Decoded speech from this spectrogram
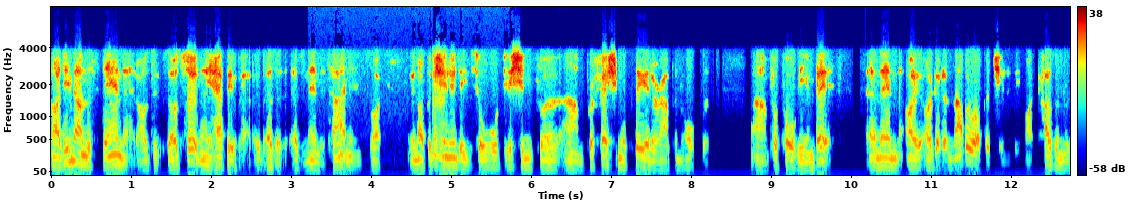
I didn't understand that. I was, I was certainly happy about it as, a, as an entertainer. It's like an opportunity to audition for um, professional theatre up in Auckland um, for Porgy and Bess. And then I, I, got another opportunity. My cousin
